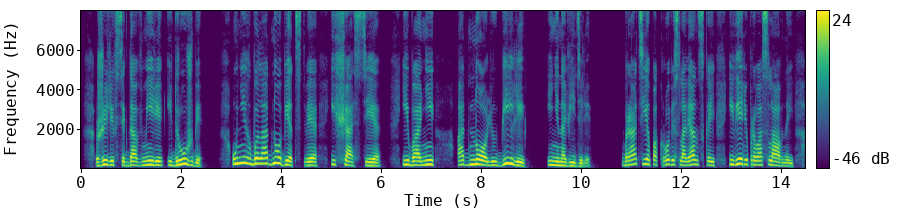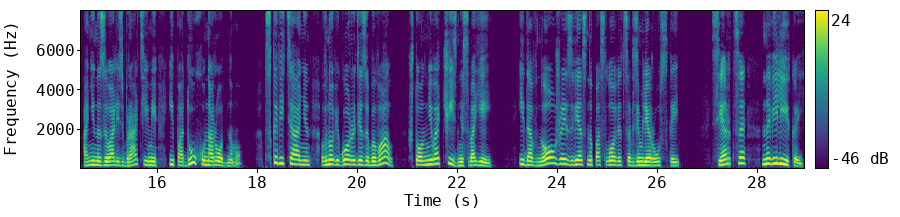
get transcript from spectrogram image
— «жили всегда в мире и дружбе. У них было одно бедствие и счастье, ибо они одно любили и ненавидели. Братья по крови славянской и вере православной, они назывались братьями и по духу народному. Псковитянин в Новигороде забывал, что он не в отчизне своей, и давно уже известна пословица в земле русской. Сердце на Великой,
